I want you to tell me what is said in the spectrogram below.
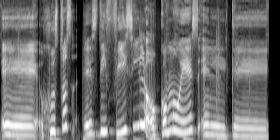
Eh, ¿Justo es difícil o cómo es el que,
